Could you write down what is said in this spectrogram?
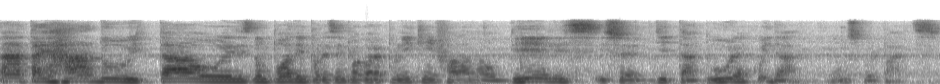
ah, tá errado e tal, eles não podem, por exemplo, agora punir quem fala mal deles, isso é ditadura. Cuidado, vamos por partes.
